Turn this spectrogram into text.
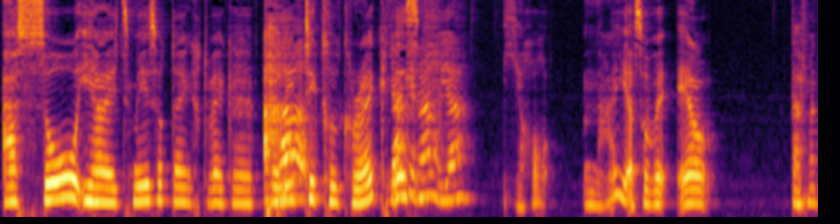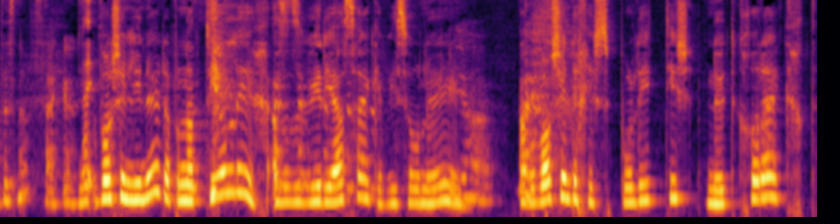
Ach so, ich habe jetzt mehr so gedacht wegen Aha. Political Ja, Correctness. genau, ja. Ja, nein, also wenn er... Darf man das nicht sagen? Nein, wahrscheinlich nicht, aber natürlich. Also das würde ich auch sagen, wieso nicht? Ja. Aber wahrscheinlich ist es politisch nicht korrekt.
